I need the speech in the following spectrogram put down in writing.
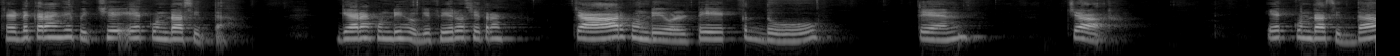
ਥਰੈਡ ਕਰਾਂਗੇ, ਪਿੱਛੇ ਇਹ ਕੁੰਡਾ ਸਿੱਧਾ। 11 ਕੁੰਡੇ ਹੋ ਗਏ ਫਿਰ ਉਸੇ ਤਰ੍ਹਾਂ ਚਾਰ ਕੁੰਡੇ ਉਲਟੇ 1 2 3 4 ਇੱਕ ਕੁੰਡਾ ਸਿੱਧਾ।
